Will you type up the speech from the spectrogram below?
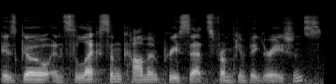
is go and select some common presets from configurations.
